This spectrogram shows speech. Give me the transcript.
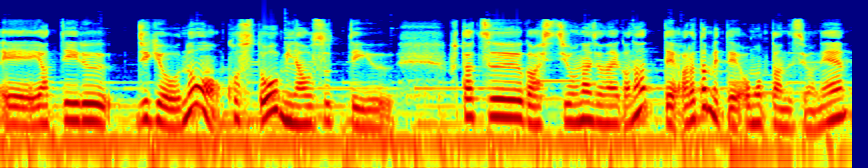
えー、やっている事業のコストを見直すっていう2つが必要なんじゃないかなって改めて思ったんですよね。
